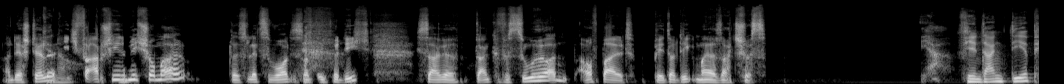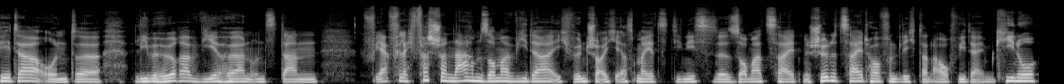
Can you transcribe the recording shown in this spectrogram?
An der Stelle, genau. ich verabschiede mich schon mal. Das letzte Wort ist natürlich für dich. Ich sage danke fürs Zuhören. Auf bald. Peter Dickmeyer sagt Tschüss. Ja, vielen Dank dir, Peter. Und äh, liebe Hörer, wir hören uns dann, ja, vielleicht fast schon nach dem Sommer wieder. Ich wünsche euch erstmal jetzt die nächste Sommerzeit, eine schöne Zeit, hoffentlich dann auch wieder im Kino.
